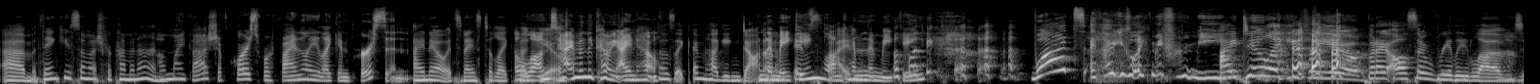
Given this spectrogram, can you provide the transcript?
Um, thank you so much for coming on. Oh my gosh! Of course, we're finally like in person. I know it's nice to like a long you. time in the coming. I know. I was like, I'm hugging Donna in the making. It's long fine. time in the making. what? I thought you liked me for me. I do like you for you, but I also really loved.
